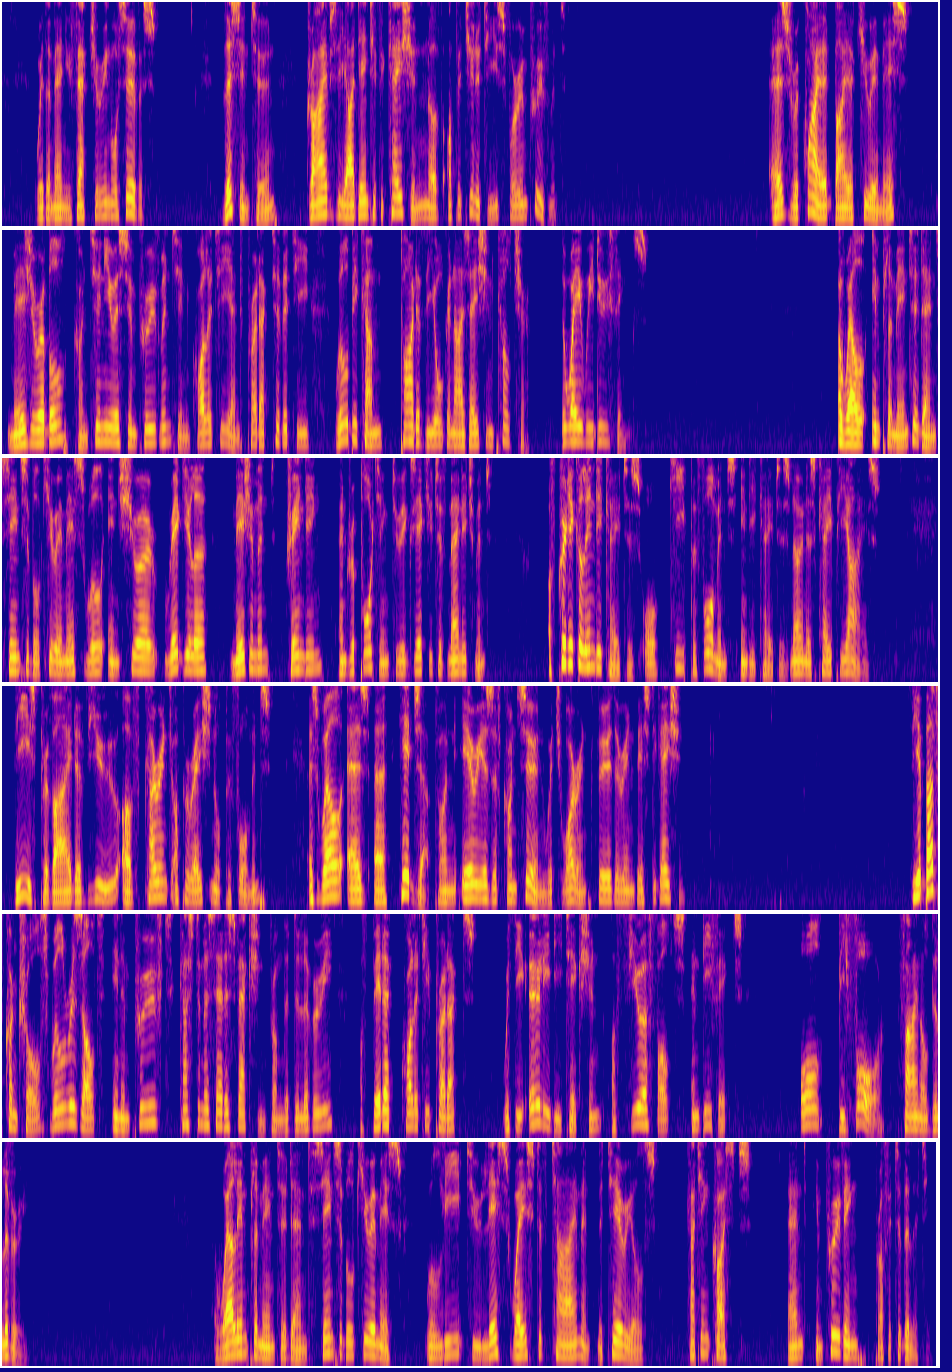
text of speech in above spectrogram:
whether manufacturing or service. This, in turn, drives the identification of opportunities for improvement. As required by a QMS, measurable continuous improvement in quality and productivity will become part of the organization culture, the way we do things. A well-implemented and sensible QMS will ensure regular measurement, trending, and reporting to executive management of critical indicators or key performance indicators known as KPIs. These provide a view of current operational performance as well as a heads up on areas of concern which warrant further investigation. The above controls will result in improved customer satisfaction from the delivery of better quality products with the early detection of fewer faults and defects, all before final delivery. A well-implemented and sensible QMS will lead to less waste of time and materials, cutting costs, and improving profitability.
